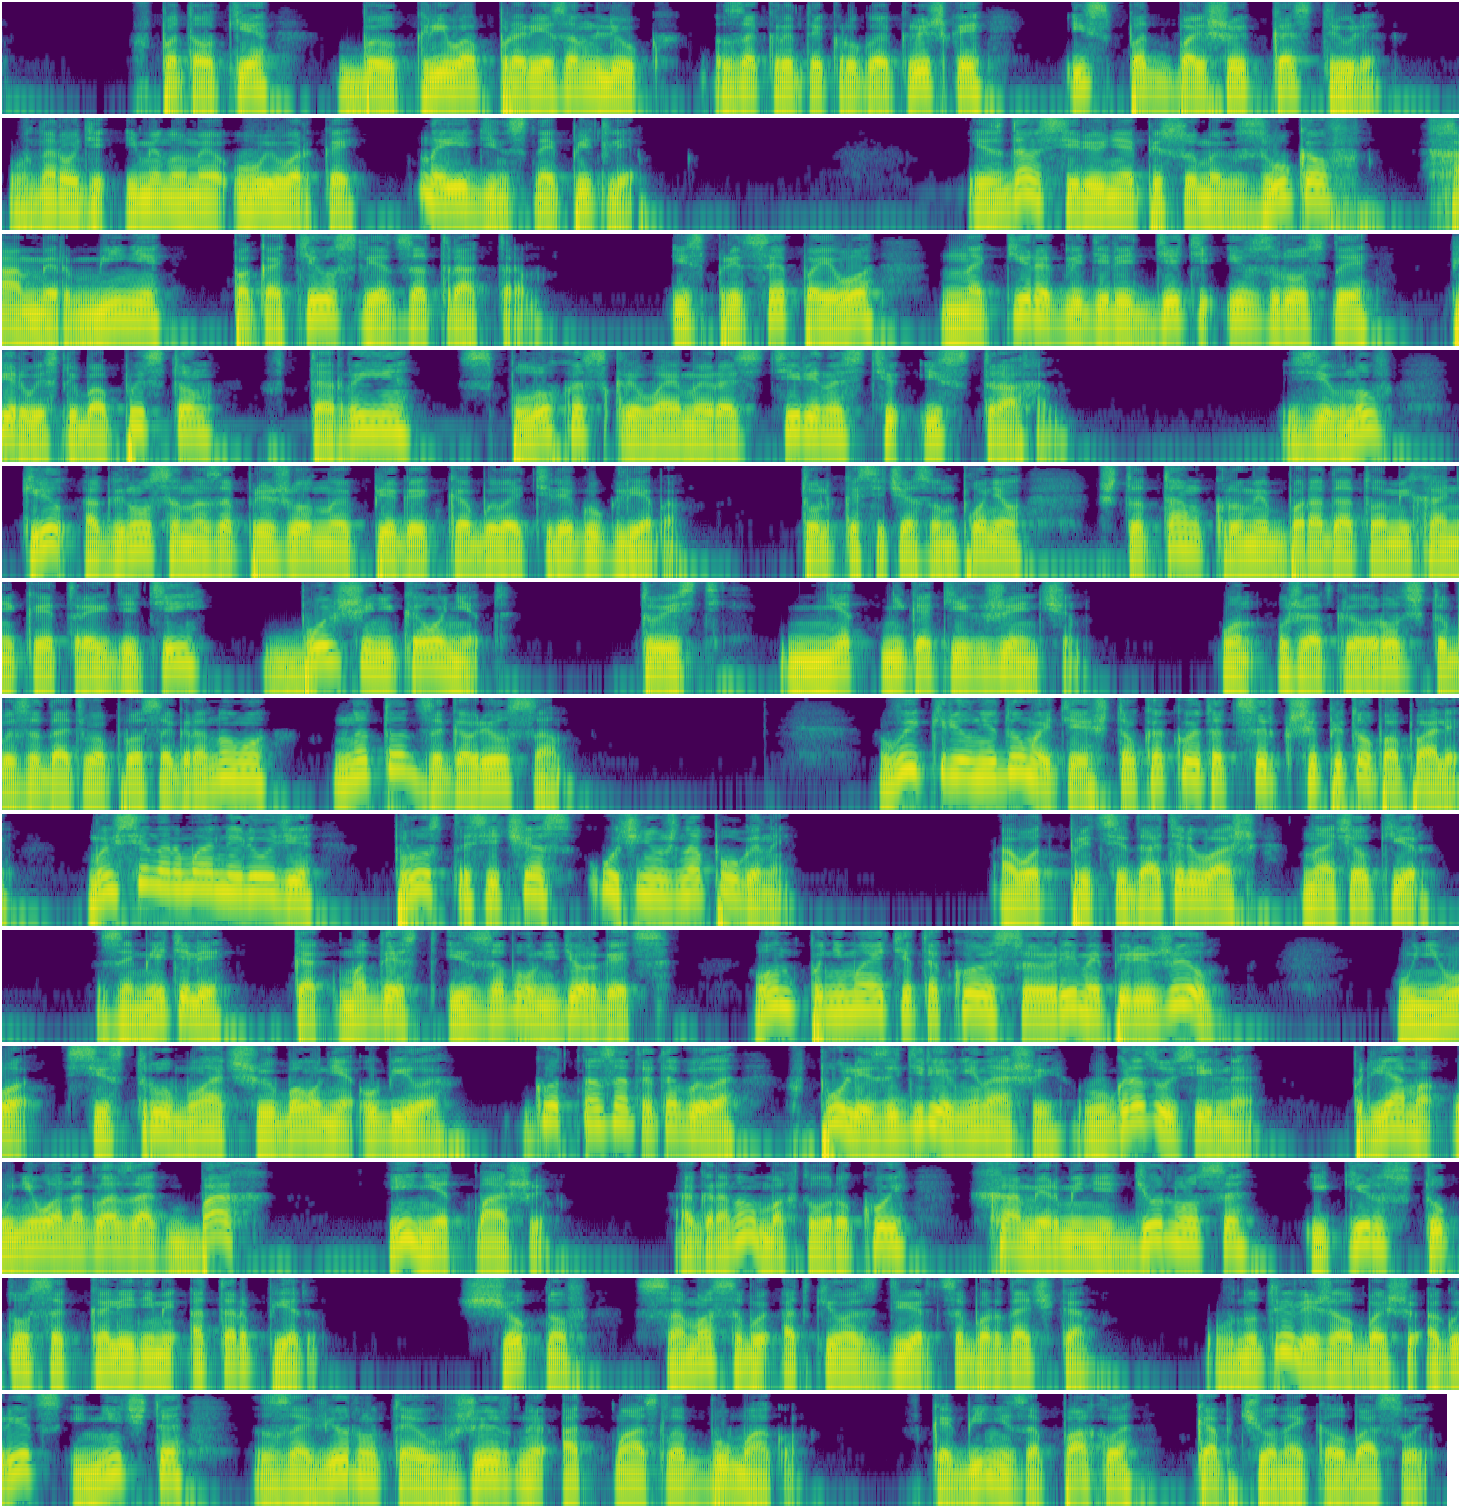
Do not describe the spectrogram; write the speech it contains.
В потолке был криво прорезан люк, закрытый круглой крышкой из-под большой кастрюли, в народе именуемой выворкой, на единственной петле. Издав серию неописуемых звуков, Хаммер Мини покатил вслед за трактором. Из прицепа его на Кира глядели дети и взрослые, первые с любопытством, вторые с плохо скрываемой растерянностью и страхом. Зевнув, Кирилл оглянулся на запряженную пегой кобылой телегу Глеба. Только сейчас он понял, что там, кроме бородатого механика и троих детей, больше никого нет. То есть нет никаких женщин. Он уже открыл рот, чтобы задать вопрос агроному, но тот заговорил сам. Вы, Кирилл, не думайте, что в какой-то цирк Шапито попали. Мы все нормальные люди, просто сейчас очень уж напуганы. А вот председатель ваш, начал Кир. Заметили, как Модест из забыл не дергается? Он, понимаете, такое в свое время пережил. У него сестру младшую молния убила. Год назад это было, в поле за деревней нашей, в грозу сильно. Прямо у него на глазах бах! И нет Маши. Агроном махнул рукой, Хаммер мини дернулся, и Кир стукнулся коленями о торпеду. Щелкнув, сама собой откинулась дверца бардачка. Внутри лежал большой огурец и нечто, завернутое в жирную от масла бумагу. В кабине запахло копченой колбасой.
